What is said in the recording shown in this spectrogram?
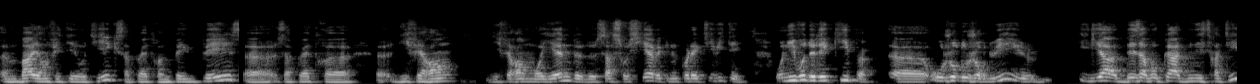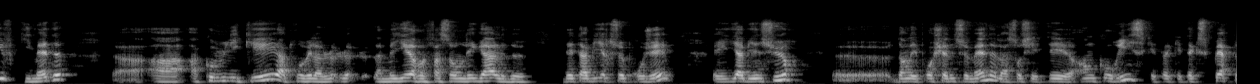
un bail amphithéotique, ça peut être un PUP, euh, ça peut être euh, différents, différents moyens de, s'associer avec une collectivité. Au niveau de l'équipe, euh, au jour d'aujourd'hui, il y a des avocats administratifs qui m'aident à, communiquer, à trouver la, meilleure façon légale d'établir ce projet. Et il y a bien sûr, euh, dans les prochaines semaines, la société Ancoris, qui est, qui est experte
